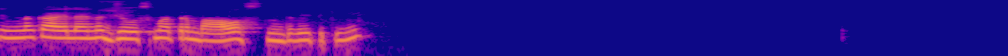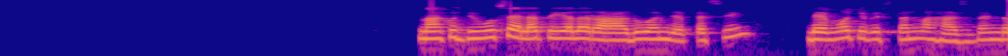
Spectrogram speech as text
చిన్న కాయలైన జ్యూస్ మాత్రం బాగా వస్తుంది వీటికి. నాకు జ్యూస్ ఎలా తీయాలో రాదు అని చెప్పేసి డెమో చూపిస్తాను. మా హస్బెండ్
